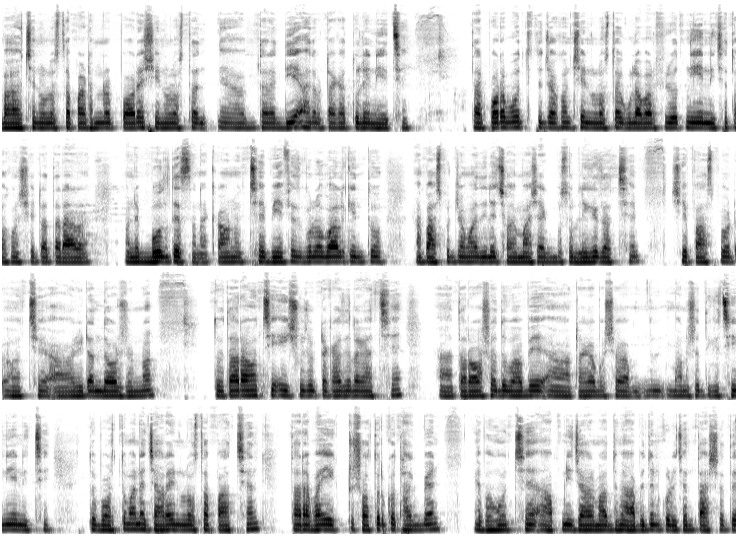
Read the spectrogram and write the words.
বা হচ্ছে নলস্তা পাঠানোর পরে সেই নলস্তা তারা দিয়ে হয়তো টাকা তুলে নিয়েছে। তার পরবর্তীতে যখন সেই নলস্তাগুলো আবার ফেরত নিয়ে নিচ্ছে, তখন সেটা তারা আর মানে বলতেছে না। কারণ হচ্ছে বিএফএস গ্লোবাল কিন্তু পাসপোর্ট জমা দিলে ছয় মাস এক বছর লেগে যাচ্ছে সে পাসপোর্ট হচ্ছে রিটার্ন দেওয়ার জন্য। তো তারা হচ্ছে এই সুযোগটা কাজে লাগাচ্ছে তারা অসাধুভাবে টাকা পয়সা মানুষের দিকে ছিনিয়ে নিচ্ছে। তো বর্তমানে যারাই নলস্তা পাচ্ছেন, তারা ভাই একটু সতর্ক থাকবেন এবং হচ্ছে আপনি যার মাধ্যমে আবেদন করেছেন তার সাথে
